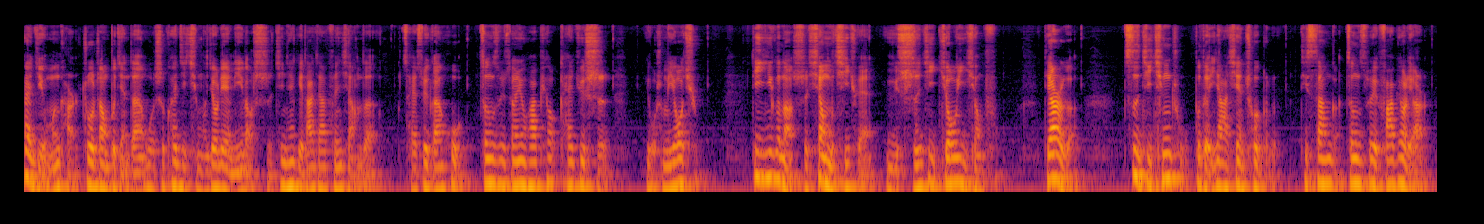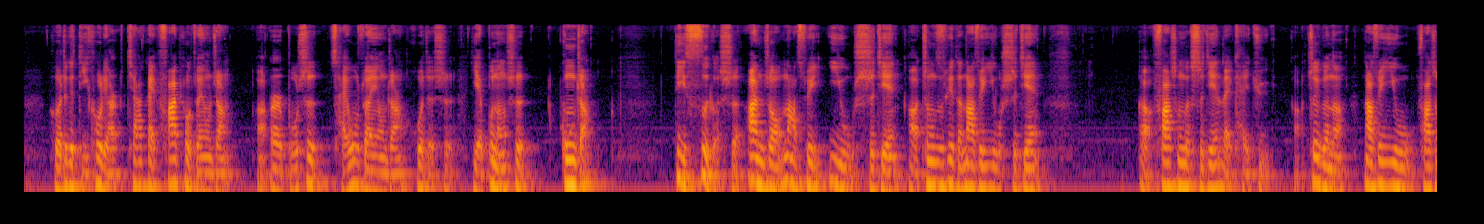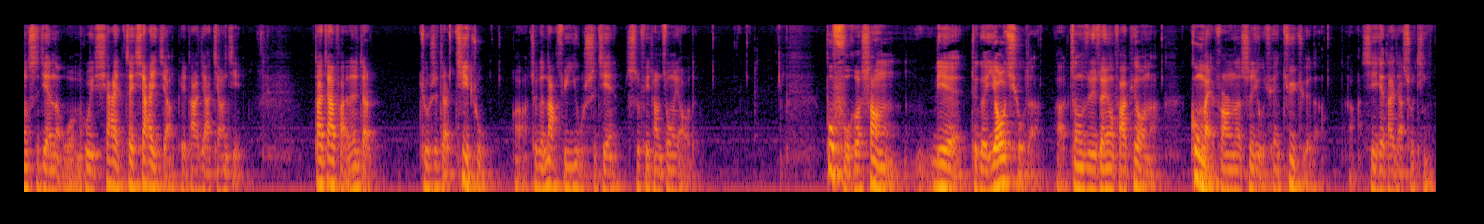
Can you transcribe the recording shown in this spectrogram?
会计有门槛，做账不简单。我是会计启蒙教练李老师，今天给大家分享的财税干货：增值税专用发票开具时有什么要求？第一个呢是项目齐全，与实际交易相符；第二个，字迹清楚，不得压线错格；第三个，增值税发票联和这个抵扣联加盖发票专用章啊，而不是财务专用章，或者是也不能是公章。第四个是按照纳税义务时间啊，增值税的纳税义务时间啊发生的时间来开具啊，这个呢，纳税义务发生时间呢，我们会下在下一讲给大家讲解。大家反正点就是点记住啊，这个纳税义务时间是非常重要的。不符合上列这个要求的啊，增值税专用发票呢，购买方呢是有权拒绝的啊。谢谢大家收听。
